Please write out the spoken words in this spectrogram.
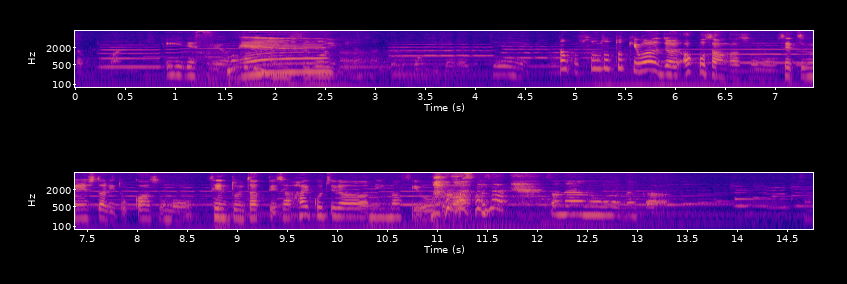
たことがありました。いいですよねすごいね。皆さんに喜んでいただいて。なんかその時はじゃああこさんがその説明したりとかその先頭に立ってじゃあはいこちら見ますよとか そんなそんなあのなんかちゃん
